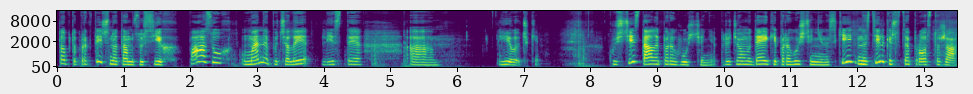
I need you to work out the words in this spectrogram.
Тобто, практично там з усіх пазух у мене почали лізти а, гілочки. Кущі стали перегущені. Причому деякі перегущені настільки, що це просто жах.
